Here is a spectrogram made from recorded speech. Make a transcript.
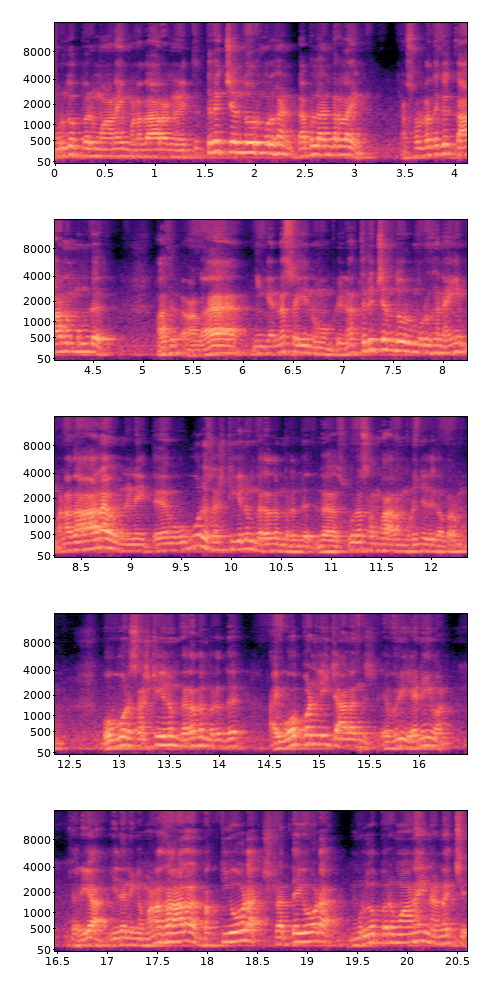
முருகப்பெருமானை மனதார நினைத்து திருச்செந்தூர் முருகன் டபுள் அண்டர்லைன் நான் சொல்கிறதுக்கு காரணம் உண்டு. அதனால நீங்கள் என்ன செய்யணும் அப்படின்னா திருச்செந்தூர் முருகனை மனதார அவர் நினைத்து ஒவ்வொரு சஷ்டியிலும் விரதம் இருந்து இந்த சூரசம்ஹாரம் முடிஞ்சதுக்கப்புறம் ஒவ்வொரு சஷ்டியிலும் விரதம் இருந்து I openly challenge every any one சரியா? இதை நீங்கள் மனதார பக்தியோட ஸ்ரத்தையோட முருகப்பெருமானை நினச்சி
